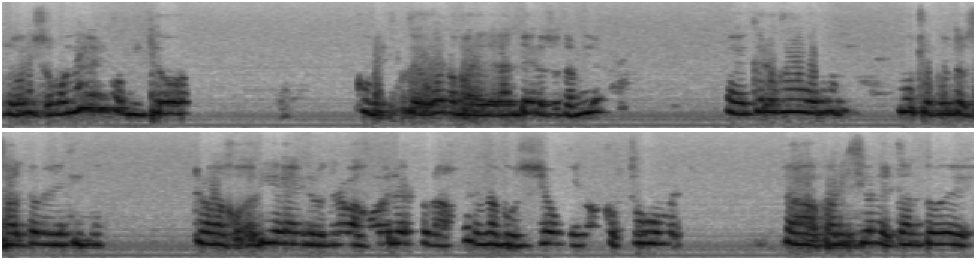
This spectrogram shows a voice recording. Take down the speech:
lo hizo muy bien, cometió de bueno para el delantero eso también. Eh, creo que hubo muchos puntos altos en el equipo. Trabajo de Diego, trabajo de Lertora en una posición que no acostumbre las apariciones tanto de,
